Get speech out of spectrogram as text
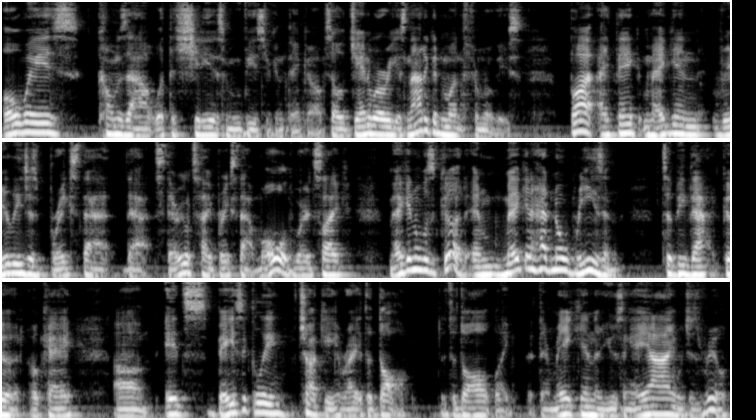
always comes out with the shittiest movies you can think of. So January is not a good month for movies. But I think Megan really just breaks that that stereotype, breaks that mold where it's like Megan was good and Megan had no reason to be that good, okay? Um, it's basically Chucky, right? It's a doll. It's a doll like that they're making, they're using AI, which is real,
